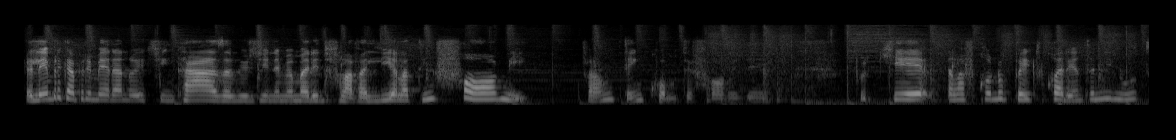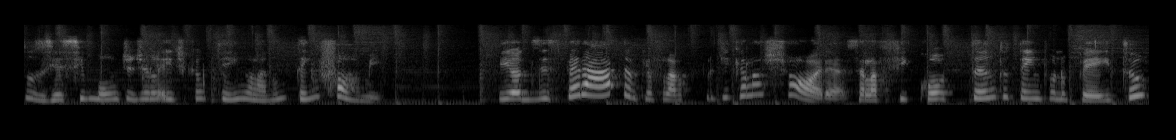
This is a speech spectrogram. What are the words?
Eu lembro que a primeira noite em casa, Virgínia, meu marido, falava, ali ela tem fome. Eu falava, não tem como ter fome dele porque ela ficou no peito 40 minutos e esse monte de leite que eu tenho, ela não tem fome. E eu desesperada, porque eu falava, por que, que ela chora? Se ela ficou tanto tempo no peito,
